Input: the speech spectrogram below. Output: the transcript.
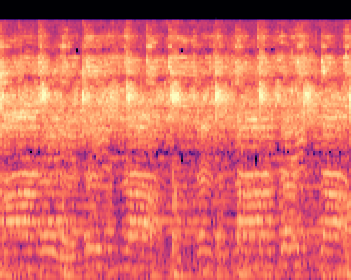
Hare Krishna, Krishna Krishna.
